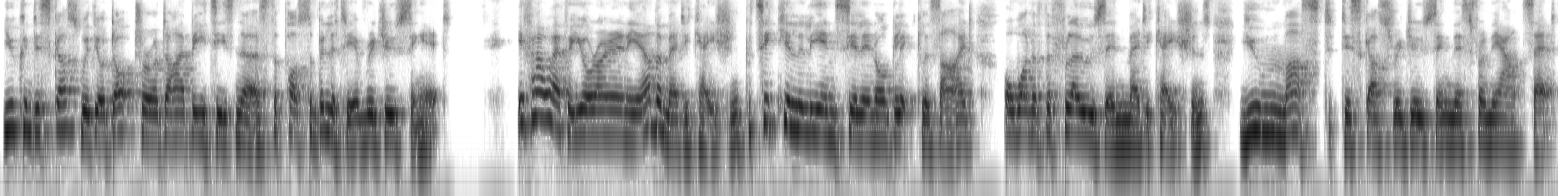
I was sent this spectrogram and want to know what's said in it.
you can discuss with your doctor or diabetes nurse the possibility of reducing it. If, however, you're on any other medication, particularly insulin or gliclazide or one of the Flozin medications, you must discuss reducing this from the outset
